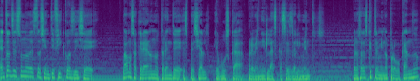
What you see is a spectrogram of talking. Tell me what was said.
Entonces uno de estos científicos dice, vamos a crear un nutriente especial que busca prevenir la escasez de alimentos. Pero ¿sabes qué terminó provocando?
